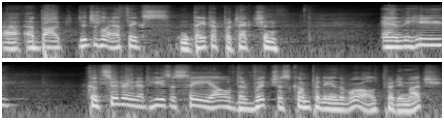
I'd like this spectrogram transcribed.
uh, about digital ethics and data protection, and he, considering that he's a CEO of the richest company in the world, pretty much.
